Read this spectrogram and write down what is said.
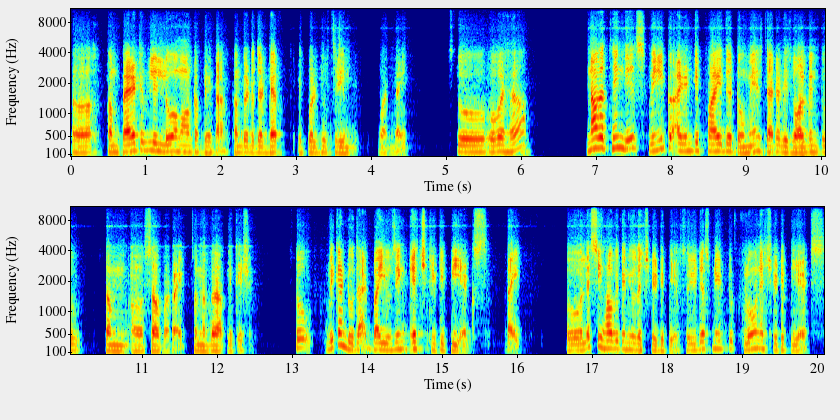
a comparatively low amount of data compared to the depth equal to 3 1 right? So over here now the thing is we need to identify the domains that are resolving to some uh, server right? Some other application. So we can do that by using httpx right so let's see how we can use httpx so you just need to clone httpx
